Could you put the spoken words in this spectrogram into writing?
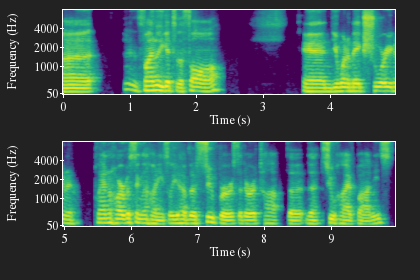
Uh, finally, you get to the fall, and you want to make sure you're going to plan on harvesting the honey. So you have those supers that are atop the, the two hive bodies.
